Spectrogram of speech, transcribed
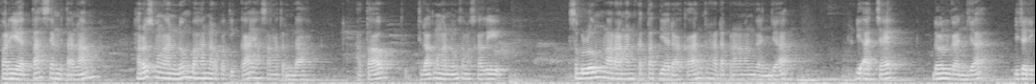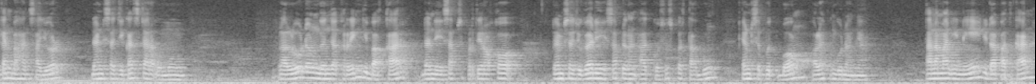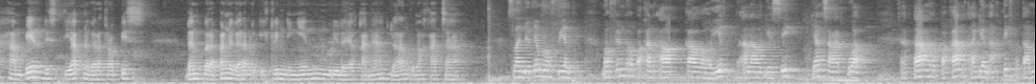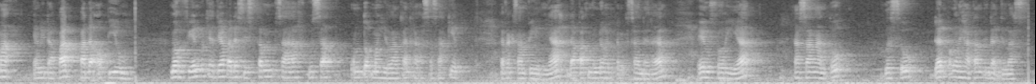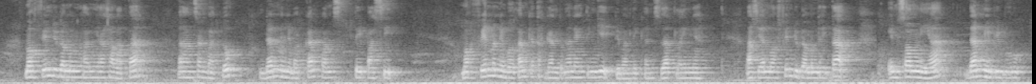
varietas yang ditanam harus mengandung bahan narkotika yang sangat rendah atau tidak mengandung sama sekali. Sebelum larangan ketat diadakan terhadap penanaman ganja di Aceh, daun ganja dijadikan bahan sayur dan disajikan secara umum. Lalu daun ganja kering dibakar dan dihisap seperti rokok dan bisa juga dihisap dengan alat khusus bertabung yang disebut bong oleh penggunanya. Tanaman ini didapatkan hampir di setiap negara tropis dan beberapa negara beriklim dingin membudidayakannya di dalam rumah kaca. Selanjutnya morfin. Morfin merupakan alkaloid analgesik yang sangat kuat serta merupakan agen aktif utama yang didapat pada opium. Morfin bekerja pada sistem saraf pusat untuk menghilangkan rasa sakit. Efek sampingnya dapat menurunkan kesadaran, euforia, rasa ngantuk, lesu, dan penglihatan tidak jelas. Morfin juga mengurangi rasa lapar, merangsang batuk, dan menyebabkan konstipasi. Morfin menimbulkan ketergantungan yang tinggi dibandingkan zat lainnya. Pasien morfin juga menderita insomnia dan mimpi buruk.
